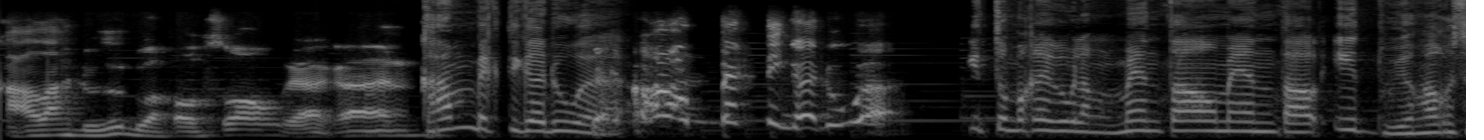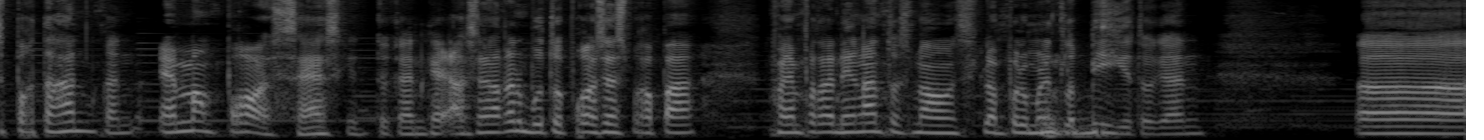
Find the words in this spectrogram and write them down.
Kalah dulu 2-0, ya kan? Comeback 3-2. Ya, comeback 3-2. itu makanya gue bilang mental mental itu yang harus dipertahankan emang proses gitu kan kayak Arsenal kan butuh proses berapa banyak pertandingan terus mau 90 menit lebih gitu kan eh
